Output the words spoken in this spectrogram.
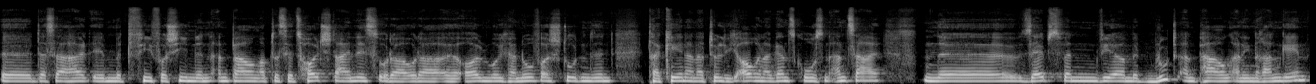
äh, dass er halt eben mit viel verschiedenen Anpaarungen, ob das jetzt Holstein ist oder oder äh, Oldenburg, Hannover Stuten sind, Trakehner natürlich auch in einer ganz großen Anzahl. Äh, selbst wenn wir mit Blutanpaarung an ihn rangehen,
